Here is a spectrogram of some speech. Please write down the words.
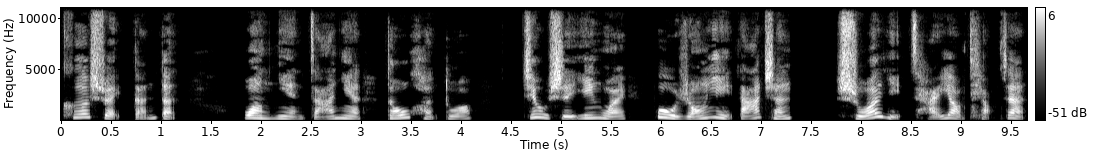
瞌睡等等，妄念杂念都很多，就是因为不容易达成，所以才要挑战。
